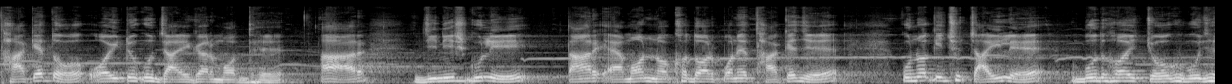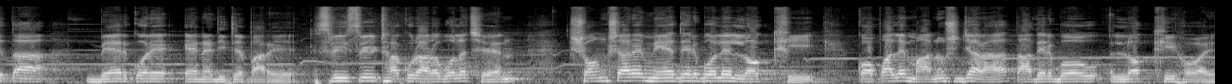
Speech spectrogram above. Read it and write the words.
থাকে তো ওইটুকু জায়গার মধ্যে। আর জিনিসগুলি তার এমন নখদর্পণে থাকে যে, কোনো কিছু চাইলে বোধহয় চোখ বুঝে তা বের করে এনে দিতে পারে। শ্রী শ্রী ঠাকুর আরও বলেছেন সংসারে মেয়েদের বলে লক্ষ্মী, কপালে মানুষ যারা, তাদের বউ লক্ষ্মী হয়।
